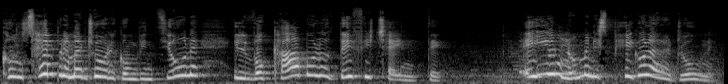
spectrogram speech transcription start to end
con sempre maggiore convinzione il vocabolo deficiente. E io non me ne spiego la ragione.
